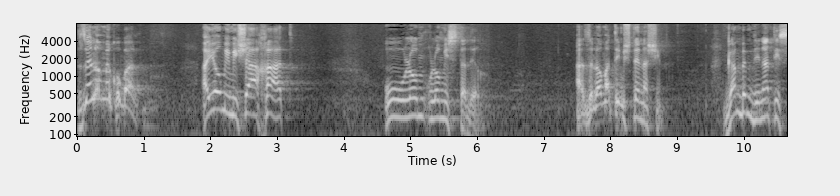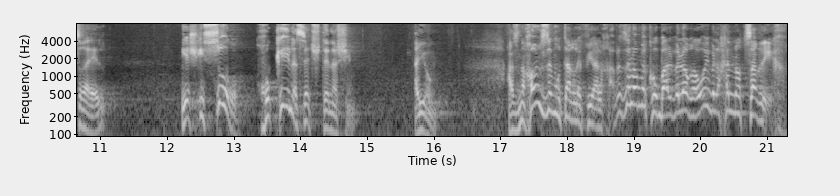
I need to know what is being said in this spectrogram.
זה לא מקובל. היום עם אישה אחת, הוא לא, הוא לא מסתדר. אז זה לא מתאים שתי נשים. גם במדינת ישראל יש איסור חוקי לשאת שתי נשים, היום. אז נכון שזה מותר לפי ההלכה, אבל זה לא מקובל ולא ראוי ולכן לא צריך.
